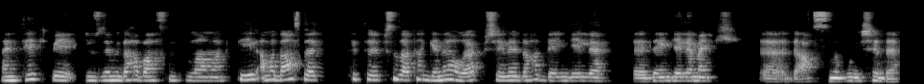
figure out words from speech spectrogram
Hani tek bir düzlemi daha baskın kullanmak değil ama dans ve hareket terapisinin zaten genel olarak bir şeyleri daha dengeli, e, dengelemek e, de aslında bu işe de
